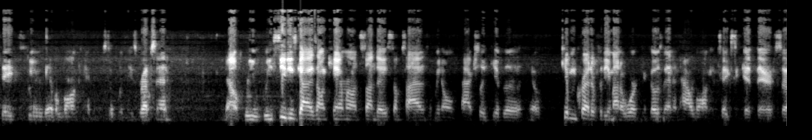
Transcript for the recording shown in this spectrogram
They do. They have a long camp. Still putting these reps in. No, we, we see these guys on camera on Sunday sometimes, and we don't actually give the you know give them credit for the amount of work that goes in and how long it takes to get there. So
